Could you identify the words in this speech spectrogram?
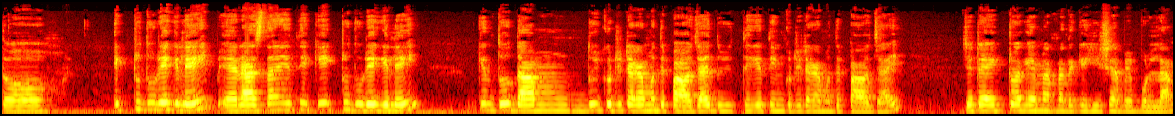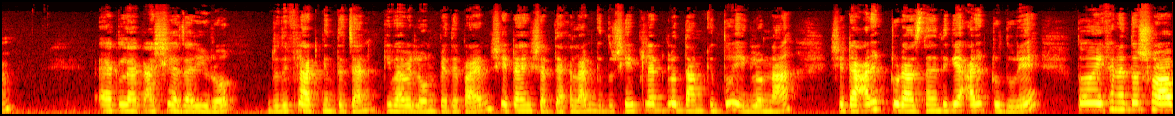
তো একটু দূরে গেলেই রাজধানী থেকে একটু দূরে গেলেই কিন্তু দাম দুই কোটি টাকার মধ্যে পাওয়া যায়, দুই থেকে তিন কোটি টাকার মধ্যে পাওয়া যায়। যেটা একটু আগে আমি আপনাদেরকে হিসাবে বললাম, এক লাখ আশি হাজার ইউরো। যদি ফ্ল্যাট কিনতে চান, কীভাবে লোন পেতে পারেন সেটা হিসাব দেখালাম, কিন্তু সেই ফ্ল্যাটগুলোর দাম কিন্তু এগুলো না। সেটা আরেকটু রাজধানী থেকে আরেকটু দূরে। তো এখানে তো সব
